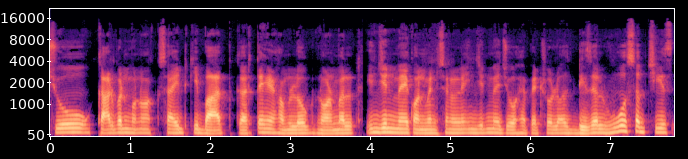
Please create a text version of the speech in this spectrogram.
जो कार्बन मोनोऑक्साइड की बात करते हैं हम लोग नॉर्मल इंजन में कॉन्वेंशनल इंजन में जो है पेट्रोल और डीजल वो सब चीज़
